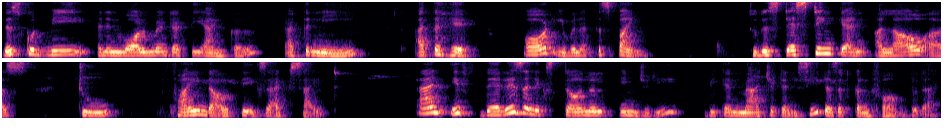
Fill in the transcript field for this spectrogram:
This could be an involvement at the ankle, at the knee, at the hip, or even at the spine. So this testing can allow us to find out the exact site. And if there is an external injury, we can match it and see does it conform to that.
